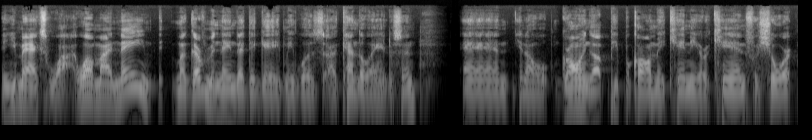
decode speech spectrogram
And you may ask why. Well, my name, my government name that they gave me was uh, Kendall Anderson, and you know, growing up, people call me Kenny or Ken for short.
